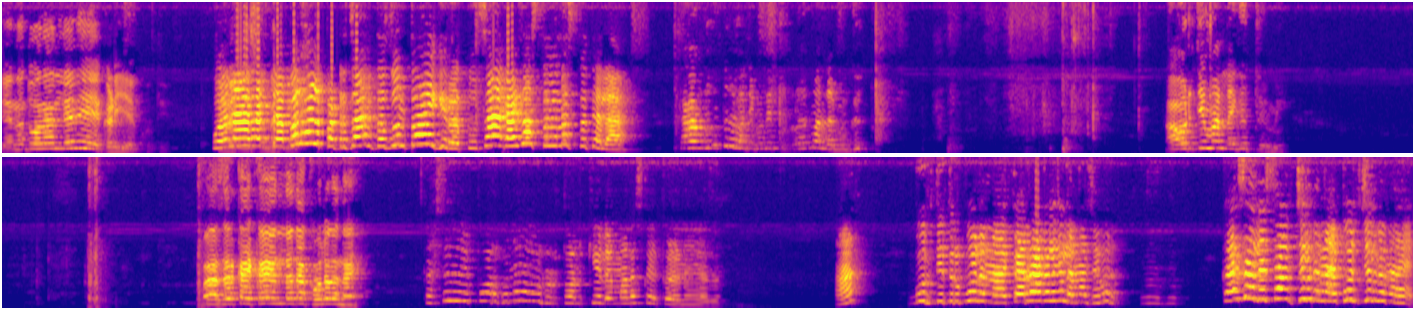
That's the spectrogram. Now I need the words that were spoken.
त्यानं दोन आणले ना इकडे एक होती. पण तुला डबल हेल्पट जाणतं जुनतं आहे गिर तू. सांगायचं असतं का नसतं त्याला? आवडती मला घेतो मी बाजार काय काय आणला दाखवलं का नाही? कसं पोरग ना एवढं तोंड केलंय मलाच काय कळ नाही अजून. हा बोलती तर बोल ना काय रागायला गेला माझ्यावर काय झालं सांगशील का नाही बोलशील का नाही?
